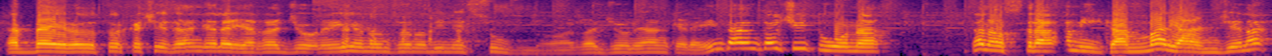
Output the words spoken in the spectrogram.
È vero, dottor Cacese, anche lei ha ragione. Io non sono di nessuno, ha ragione anche lei. Intanto ci tuona la nostra amica Mariangela,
